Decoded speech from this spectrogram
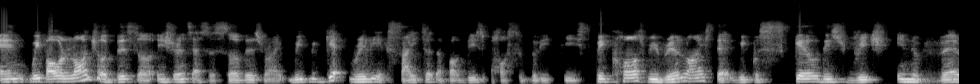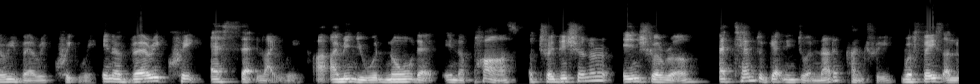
And with our launch of this uh, insurance as a service, right, we, we get really excited about these possibilities because we realize that we could scale this reach in a very, very quick way, in a very quick asset light way. I mean, you would know that in the past, a traditional insurer attempt to get into another country will face a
